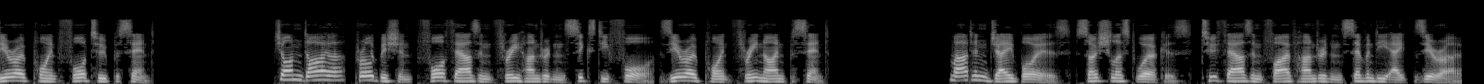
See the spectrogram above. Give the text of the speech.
0.42% John Dyer Prohibition 4364 0.39% Martin J. Boyers, Socialist Workers, 2578 0.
